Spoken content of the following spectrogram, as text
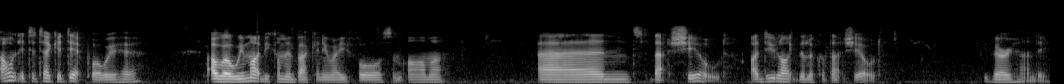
I wanted to take a dip while we were here. Oh well, we might be coming back anyway for some armour. And that shield. I do like the look of that shield. Be very handy.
